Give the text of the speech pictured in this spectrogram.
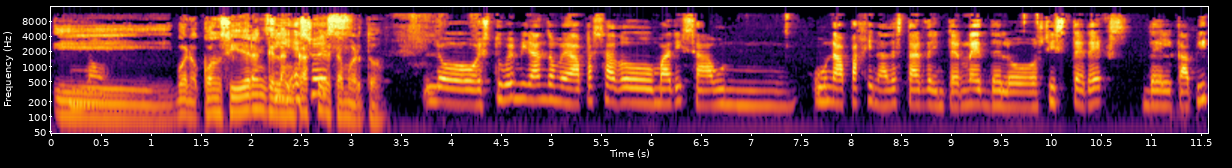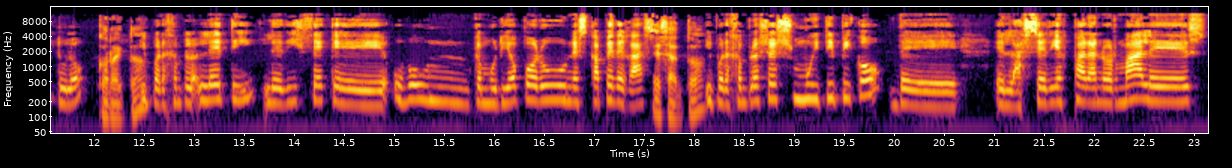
y bueno, consideran que Sí, Lancaster es- está muerto. Lo estuve mirando, me ha pasado Marisa un, una página de estas de internet de los easter eggs del capítulo. Correcto. Y por ejemplo, Letty le dice que hubo un, que murió por un escape de gas. Exacto. Y por ejemplo, eso es muy típico de en las series paranormales.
